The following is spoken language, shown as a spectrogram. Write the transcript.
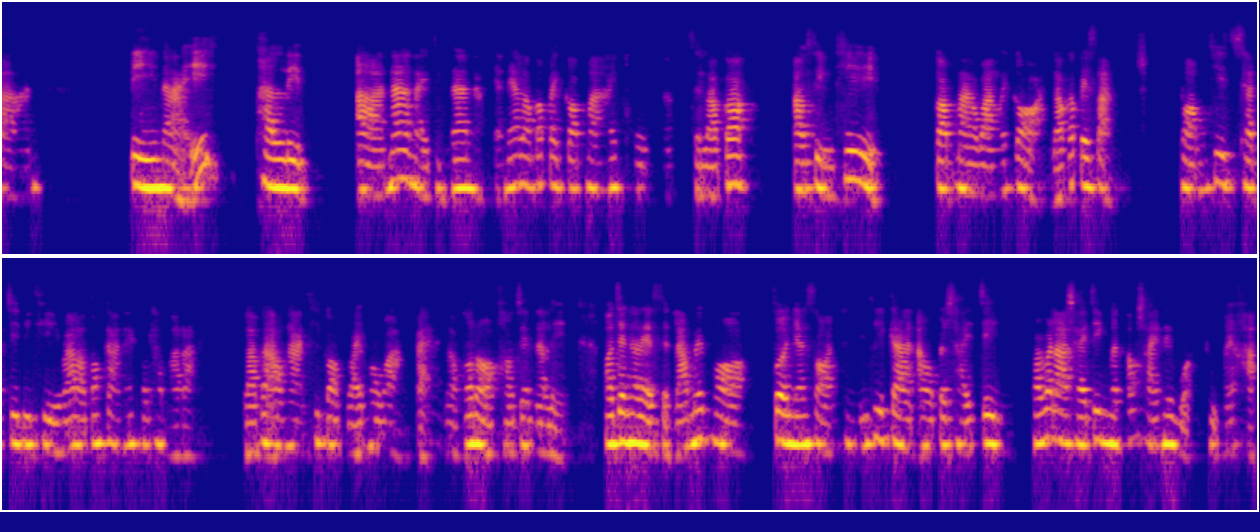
สาร ปีไหนผลิตอ่าหน้าไหนถึงหน้าไหนอันนี้เราก็ไปก๊อปมาให้ครบนะเสร็จแล้วก็เอาสิ่งที่ก๊อปมาวางไว้ก่อน แล้วก็ไปสั่ง พร้อมที่ ChatGPT ว่าเราต้องการให้เขาทำอะไรแล้วก็เอางานที่ก๊อปไว้มาวางแปะ เราก็รอเขาเจเนเรตพอเจเนเรตเสร็จแล้วไม่พอเฟิร์นยังสอนถึงวิธีการเอาไปใช้จริง เพราะเวลาใช้จริงมันต้องใช้ใน Word ถูกไหมคะ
